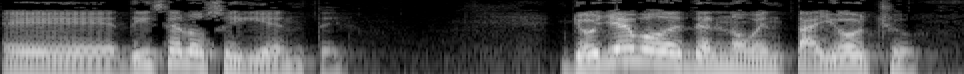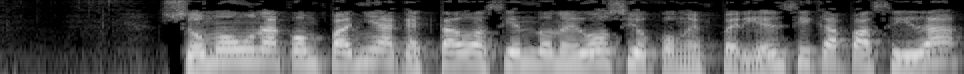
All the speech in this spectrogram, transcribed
Eh, dice lo siguiente. Yo llevo desde el 98 somos una compañía que ha estado haciendo negocio con experiencia y capacidad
